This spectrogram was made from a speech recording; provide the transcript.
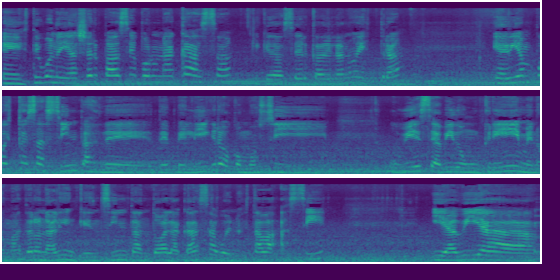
Este, bueno, y ayer pasé por una casa que queda cerca de la nuestra y habían puesto esas cintas de, de peligro como si hubiese habido un crimen o mataron a alguien que encintan toda la casa. Bueno, estaba así y había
